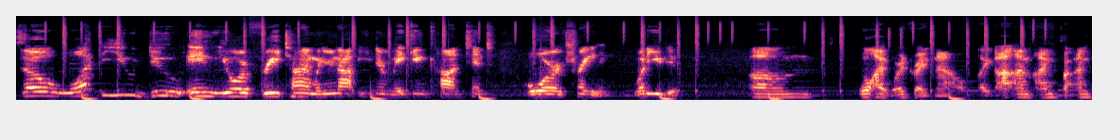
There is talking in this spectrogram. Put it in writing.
So, what do you do in your free time when you're not either making content or training? What do you do? Um, well, I work right now. Like I, I'm, I'm, I'm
